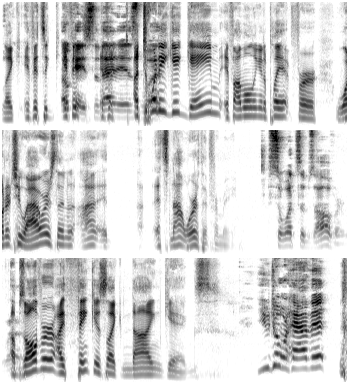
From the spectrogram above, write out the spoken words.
Like if it's a if Okay, it's, so that a, is a twenty what- gig game. If I'm only going to play it for one or two hours, then I, it, it's not worth it for me. So what's Absolver? What- Absolver, I think, is like nine gigs. You don't have it. you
